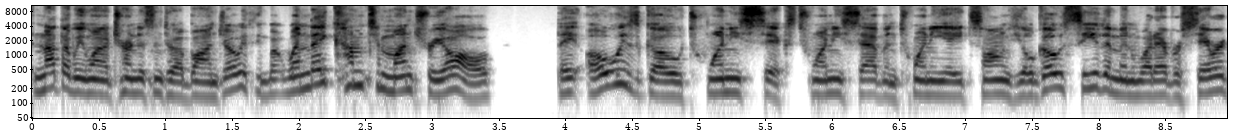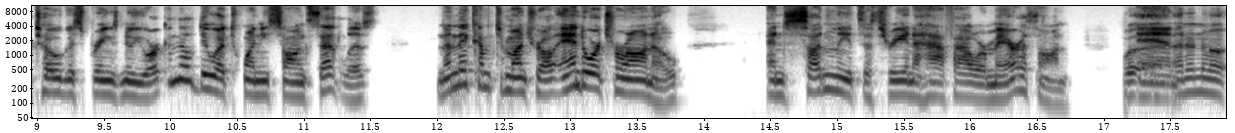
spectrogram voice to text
not that we want to turn this into a Bon Jovi thing, but when they come to Montreal, they always go 26, 27, 28 songs. You'll go see them in whatever Saratoga Springs, New York, and they'll do a 20 song set list. And then they come to Montreal and or Toronto, and suddenly it's a three and a half hour marathon. Well, I- And I don't know.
